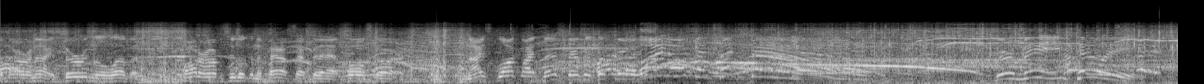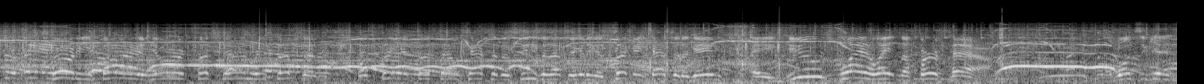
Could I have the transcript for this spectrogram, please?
tomorrow night, third and 11. Potter obviously looking to pass after that false start. Nice block by Best. There's a good throw. Wide open touchdown! Jermaine Kelly. 35-yard touchdown reception. His second touchdown catch of the season after getting his second catch of the game. A huge play late in the first half. Once again,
